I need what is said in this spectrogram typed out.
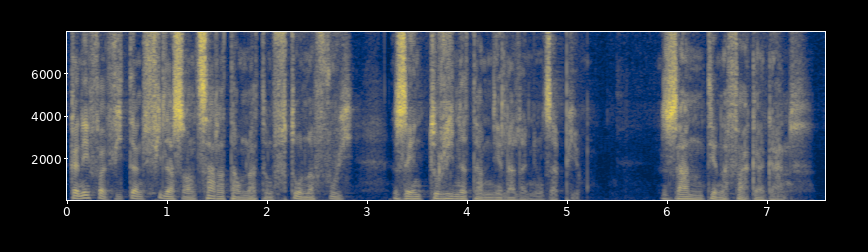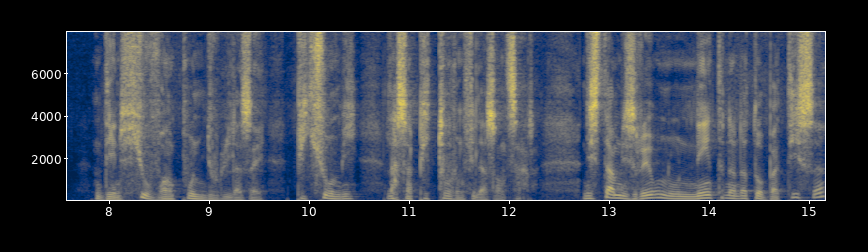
kanefa vitan'ny filazantsara tao anatin'ny fotoana fohy izay nitoriana tamin'ny alalan'ny onjam-peo. Zany no tena fahagagana, dia ny fiovam-pon'ny olona izay mpikomy lasa mpitory ny filazantsara. Nisy tamin'izy ireo no nentina natao batisa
